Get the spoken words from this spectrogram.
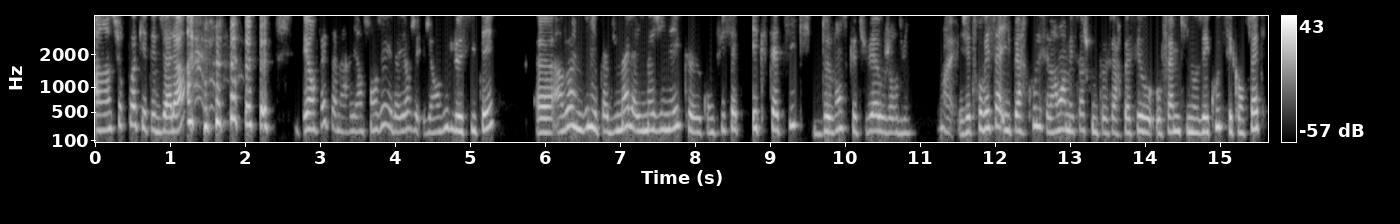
à un surpoids qui était déjà là. et en fait, ça n'a rien changé. Et d'ailleurs, j'ai envie de le citer. Un jour, il me dit, mais tu as du mal à imaginer qu'on puisse être extatique devant ce que tu es aujourd'hui. J'ai trouvé ça hyper cool. C'est vraiment un message qu'on peut faire passer aux, femmes qui nous écoutent. C'est qu'en fait,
